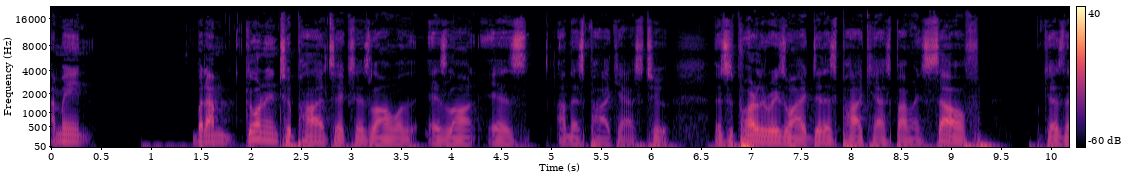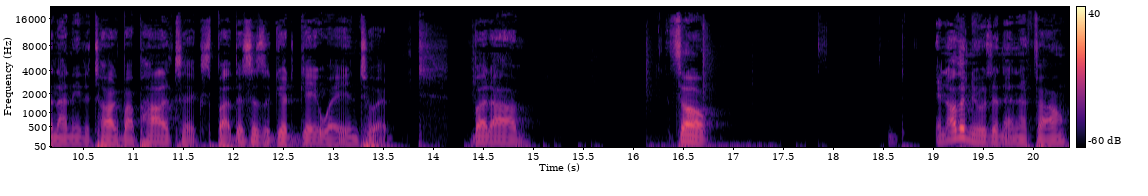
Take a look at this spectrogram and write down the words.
I mean, but I'm going into politics as long with as long as on this podcast too. This is part of the reason why I did this podcast by myself because then I need to talk about politics. But this is a good gateway into it. But um, so in other news in the NFL,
